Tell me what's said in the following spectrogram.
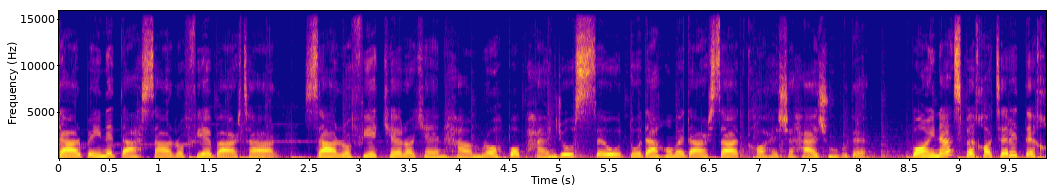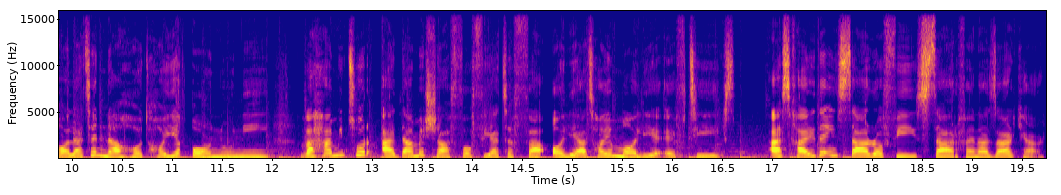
در بین ده صرافی برتر، صرافی کراکن همراه با 53 و دو دهم درصد کاهش حجم بوده. بایننس به خاطر دخالت نهادهای قانونی و همینطور عدم شفافیت فعالیت‌های مالی FTX از خرید این صرافی صرف نظر کرد.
